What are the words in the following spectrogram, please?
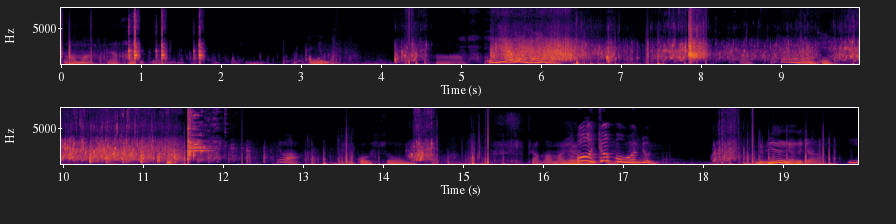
잠깐만, 내가 가줄게. 안녕. 아, 돼지 지금 나 해봐. 해봐 나한테. 해봐. 이거 없어. 잠깐만요. 어 점프 완전. 루피 능력이잖아. 이야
